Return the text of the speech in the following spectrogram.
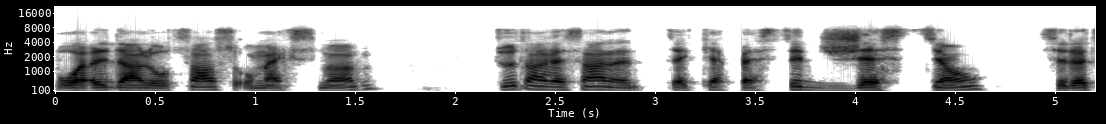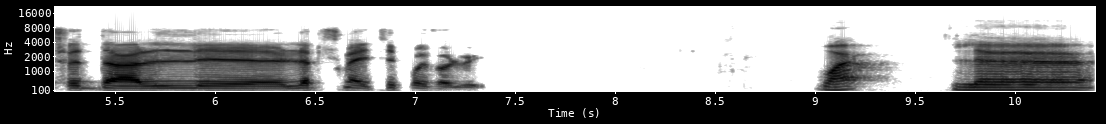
pour aller dans l'autre sens au maximum, tout en restant dans ta capacité de gestion, c'est là que tu vas être dans l'optimalité pour évoluer. Ouais. Le,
